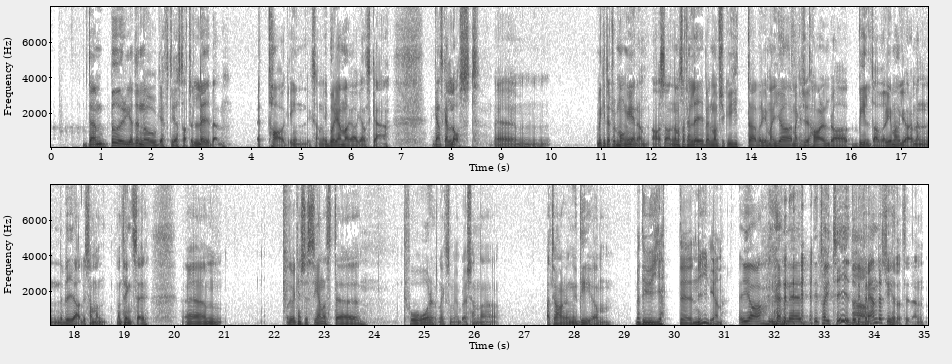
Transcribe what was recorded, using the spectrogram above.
Den började nog efter jag startade labeln. Ett tag in liksom. I början var jag ganska, ganska lost. Um, vilket jag tror många är när, de, alltså, när man startar en label, man försöker hitta vad det är man gör. Man kanske har en bra bild av vad det är man vill göra men det blir aldrig som man, man tänkt sig. Um, och det var kanske de senaste två åren liksom jag börjar känna att jag har en idé om... Men det är ju jättenyligen. Ja, men eh, det tar ju tid och det förändras ju hela tiden.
